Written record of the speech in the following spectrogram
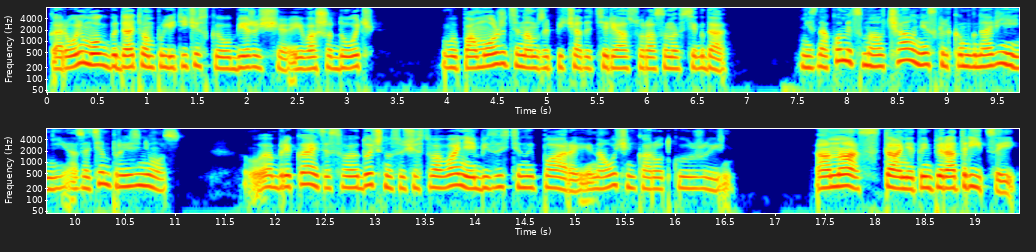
«Король мог бы дать вам политическое убежище, и ваша дочь. Вы поможете нам запечатать Тириасу раз и навсегда?» Незнакомец молчал несколько мгновений, а затем произнес. Вы обрекаете свою дочь на существование без истинной пары и на очень короткую жизнь. Она станет императрицей!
